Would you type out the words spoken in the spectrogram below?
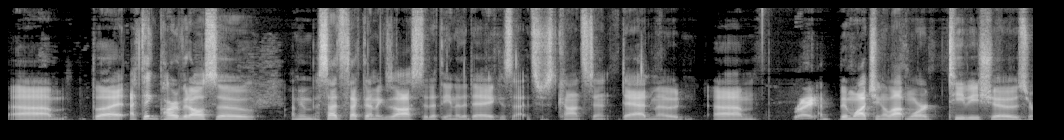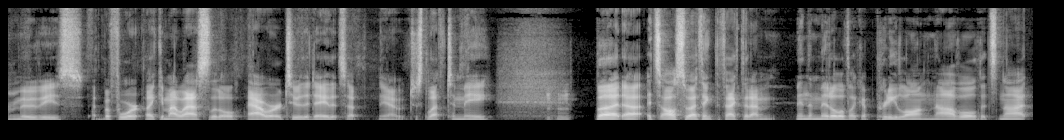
Um, but I think part of it also, I mean, besides the fact that I'm exhausted at the end of the day because it's just constant dad mode. Um, Right. I've been watching a lot more TV shows or movies before, like in my last little hour or two of the day that's up, you know, just left to me. Mhm. But uh, it's also, I think, the fact that I'm in the middle of like a pretty long novel that's not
